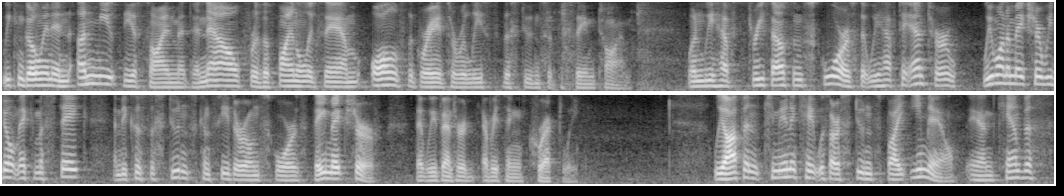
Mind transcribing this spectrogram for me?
we can go in and unmute the assignment. And now for the final exam, all of the grades are released to the students at the same time. When we have 3,000 scores that we have to enter, we want to make sure we don't make a mistake, and because the students can see their own scores, they make sure that we've entered everything correctly. We often communicate with our students by email, and Canvas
